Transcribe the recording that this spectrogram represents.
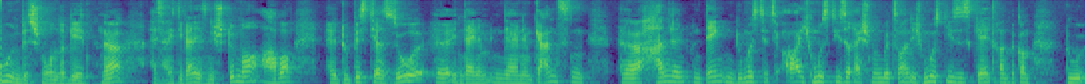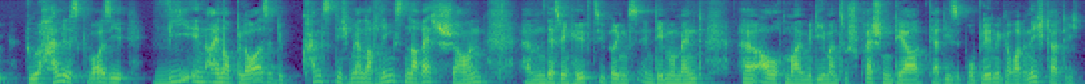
ein bisschen runtergeht. Ne? Also das heißt, die werden jetzt nicht dümmer, aber äh, du bist ja so äh, in deinem in deinem ganzen äh, Handeln und Denken, du musst jetzt, oh, ich muss diese Rechnung bezahlen, ich muss dieses Geld dran bekommen. Du du handelst quasi wie in einer Blase. Du kannst nicht mehr nach links nach rechts schauen. Ähm, deswegen hilft es übrigens in dem Moment äh, auch mal mit jemandem zu sprechen, der der diese Probleme gerade nicht hat. Ich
